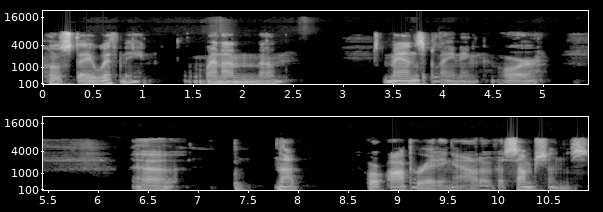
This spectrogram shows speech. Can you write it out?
who'll stay with me when I'm um, mansplaining or uh, not or operating out of assumptions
